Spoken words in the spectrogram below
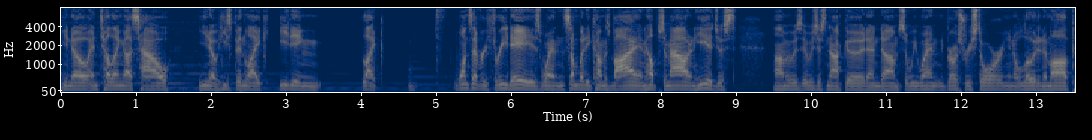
you know, and telling us how you know he's been like eating like once every three days when somebody comes by and helps him out, and he had just um, it was it was just not good, and um, so we went grocery store, you know, loaded him up.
